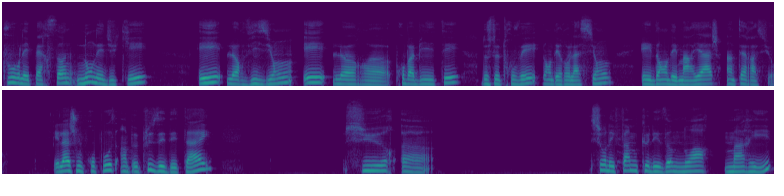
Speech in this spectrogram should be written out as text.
pour les personnes non éduquées et leur vision et leur euh, probabilité de se trouver dans des relations et dans des mariages interraciaux. Et là, je vous propose un peu plus de détails sur, euh, sur les femmes que les hommes noirs marient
